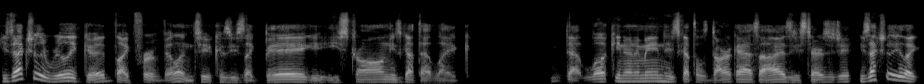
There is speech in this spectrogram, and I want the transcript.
He's actually really good, like for a villain too, because he's like big, he's strong, he's got that like that look, you know what I mean? He's got those dark ass eyes, he stares at you. He's actually like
